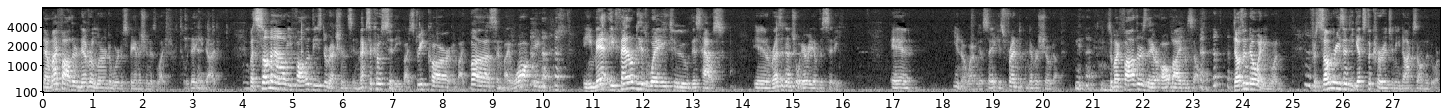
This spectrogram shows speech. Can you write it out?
Now, my father never learned a word of Spanish in his life till the day he died. But somehow he followed these directions in Mexico City by streetcar and by bus and by walking. He, met, he found his way to this house in a residential area of the city. And you know what I'm going to say, his friend never showed up. so my father is there all by himself, doesn't know anyone. For some reason, he gets the courage and he knocks on the door.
